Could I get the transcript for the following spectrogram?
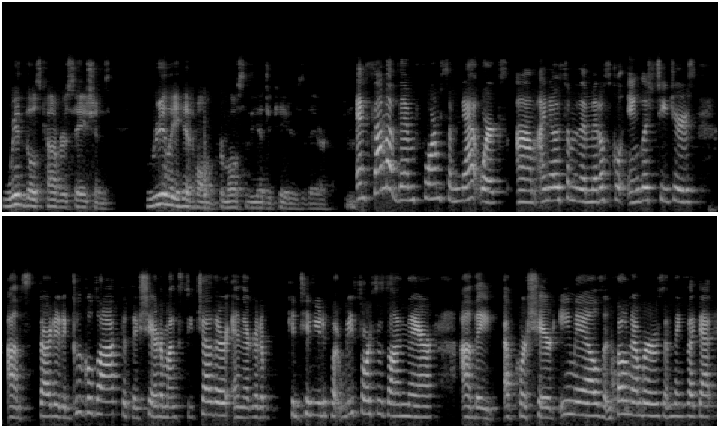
with those conversations really hit home for most of the educators there. And some of them formed some networks. Um, I know some of the middle school English teachers um, started a Google Doc that they shared amongst each other, and they're going to continue to put resources on there. Uh, they, of course, shared emails and phone numbers and things like that.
